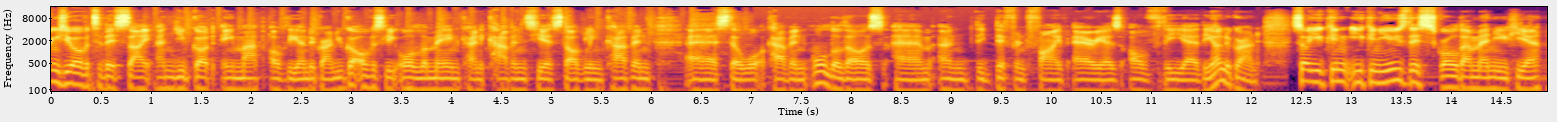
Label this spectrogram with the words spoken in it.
brings you over to this site and you've got a map of the underground. You've got obviously all the main kind of caverns here, Stargleam Cavern, uh, Stillwater Cavern, all of those, um, and the different five areas of the uh, the underground. So you can you can use this scroll down menu here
